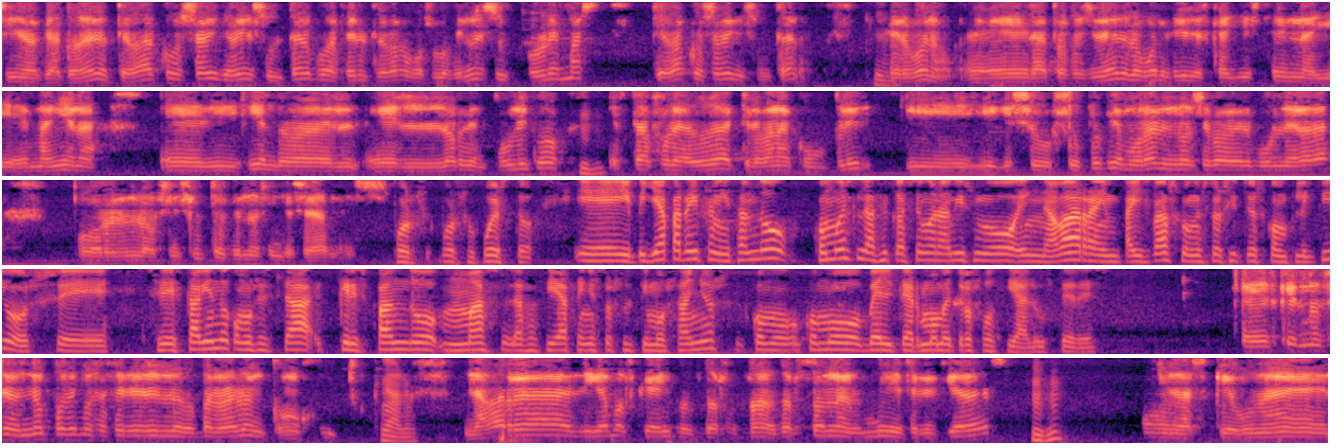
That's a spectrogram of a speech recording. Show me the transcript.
sino que al contrario te va a acosar y te va a insultar por hacer el trabajo, por solucionar sus problemas, te va a acosar y insultar. Pero bueno, eh, la profesionalidad de los guardias civiles que allí estén mañana eh, dirigiendo el, orden público está fuera de duda que le van a cumplir y, que su, su propia moral no se va a ver vulnerada por los insultos de los indeseables. Por, por supuesto. Eh, y ya para ir finalizando, ¿cómo es la situación ahora mismo en Navarra, en País Vasco, en estos sitios conflictivos? Eh, ¿Se está viendo cómo se está crispando más la sociedad en estos últimos años? ¿Cómo, cómo ve el termómetro social ustedes? Es que no, no podemos hacer valorarlo en conjunto. Claro. Navarra, digamos que hay dos, dos zonas muy diferenciadas en las que una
